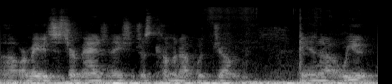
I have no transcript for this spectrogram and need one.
Uh, or maybe it's just your imagination just coming up with junk. And uh, we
